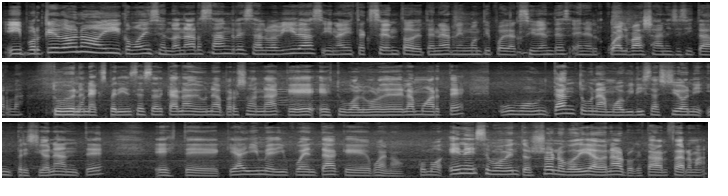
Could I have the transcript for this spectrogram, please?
¿Y por qué dono? Y como dicen, donar sangre salva vidas y nadie está exento de tener ningún tipo de accidentes en el cual vaya a necesitarla. Tuve una experiencia cercana de una persona que estuvo al borde de la muerte. Hubo un, tanto una movilización impresionante este, que ahí me di cuenta que, bueno, como en ese momento yo no podía donar porque estaba enferma,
